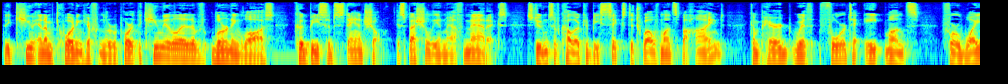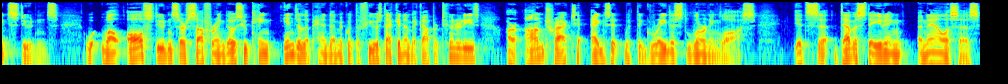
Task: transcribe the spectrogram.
the and I'm quoting here from the report, the cumulative learning loss could be substantial, especially in mathematics. Students of color could be 6 to 12 months behind compared with 4 to 8 months for white students. While all students are suffering, those who came into the pandemic with the fewest academic opportunities are on track to exit with the greatest learning loss. It's a devastating analysis.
